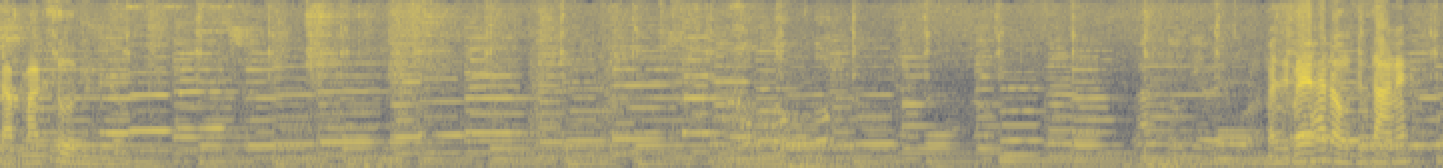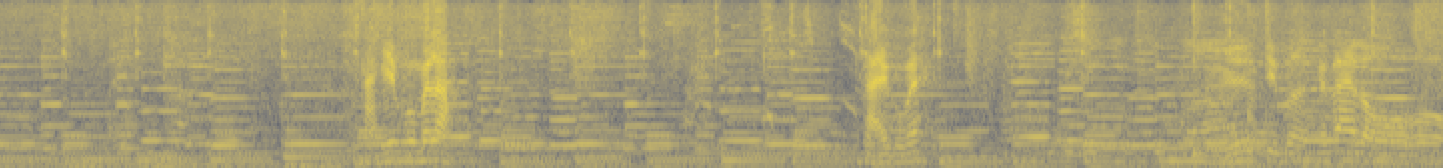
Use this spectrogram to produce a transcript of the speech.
จับมาร์คสูตรหนึ่งเดียวมาสิไปถ้าดองติดตางเนี่ย ถ่ายให้กูไหมล่ะถ่ายให้กูไหมเฮ้ยติดเบิร์ก็ได้หรอก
